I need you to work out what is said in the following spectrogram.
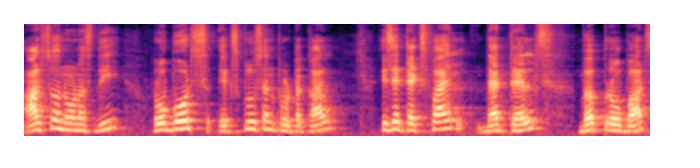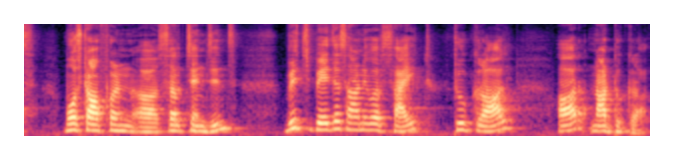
also known as the robots exclusion protocol, is a text file that tells web robots, most often uh, search engines, which pages on your site to crawl or not to crawl.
